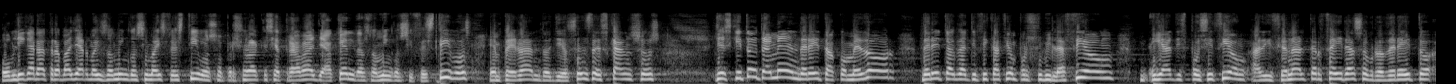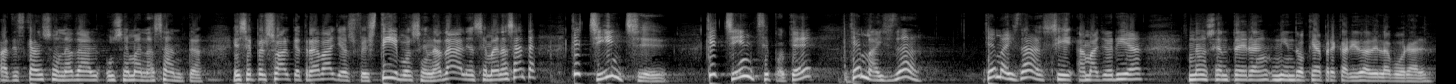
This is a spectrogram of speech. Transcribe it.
obligar a traballar máis domingos e máis festivos o personal que se traballa a quendas domingos e festivos, emperándolle os seus descansos, Lles quitou tamén dereito a comedor, dereito a gratificación por subilación e a disposición adicional terceira sobre o dereito a descanso Nadal ou Semana Santa. Ese persoal que traballa os festivos en Nadal, en Semana Santa, que chinche! Que chinche, porque que máis dá? Que máis dá se si a maioría non se enteran nin do que a precariedade laboral?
